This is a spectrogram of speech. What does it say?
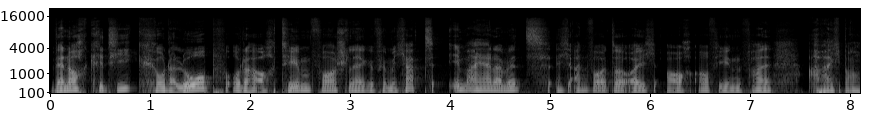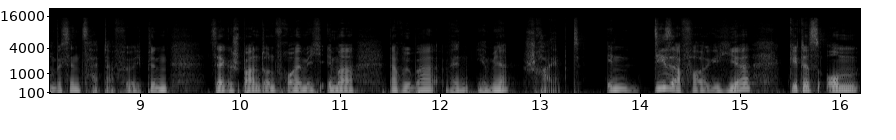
Wer noch Kritik oder Lob oder auch Themenvorschläge für mich hat, immer her damit. Ich antworte euch auch auf jeden Fall, aber ich brauche ein bisschen Zeit dafür. Ich bin sehr gespannt und freue mich immer darüber, wenn ihr mir schreibt. In dieser Folge hier geht es um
